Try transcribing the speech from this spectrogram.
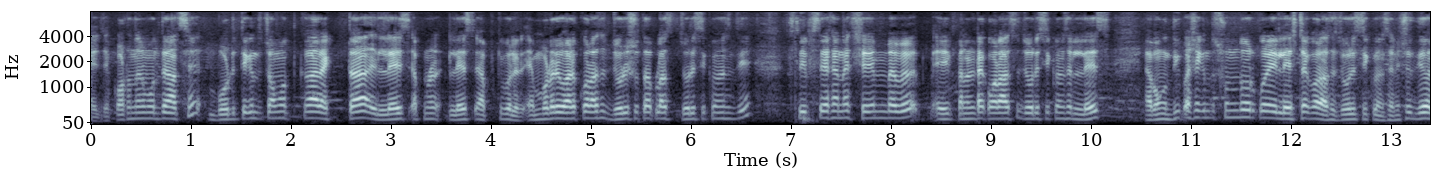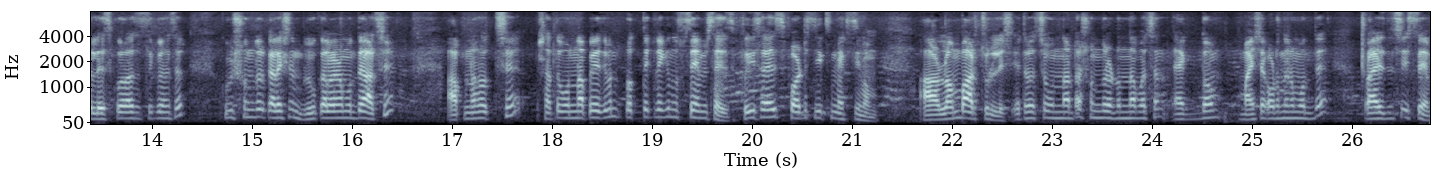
এই যে কটনের মধ্যে আছে, বডিতে কিন্তু চমৎকার একটা লেস, আপনার লেস কি বলেন এমব্রয়ডারি ওয়ার্ক করা আছে, জরি সুতা প্লাস জরি সিকোয়েন্স দিয়ে। স্লিপসে এখানে সেমভাবে এই প্যানেলটা করা আছে, জরি সিকোয়েন্সের লেস, এবং দুই পাশে কিন্তু সুন্দর করে এই লেসটা করা আছে, জরি সিকোয়েন্সের নিচে দিয়ে লেস করা আছে সিকোয়েন্সের খুবই সুন্দর কালেকশন ব্লু কালারের মধ্যে আছে। আপনার হচ্ছে সাথে ওন্না পেয়ে যাবেন। প্রত্যেকটা কিন্তু same size free size forty six maximum আর লম্বা আটচল্লিশ, এটা হচ্ছে ওন্নাটা সুন্দর একটা ওন্না পাচ্ছেন। একদম মাইশা কটনের মধ্যে প্রাইস দিচ্ছি সেম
